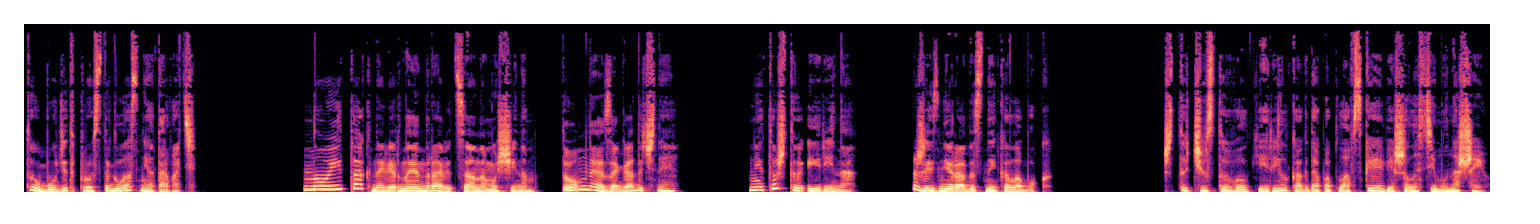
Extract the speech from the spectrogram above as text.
то будет просто глаз не оторвать. Но и так, наверное, нравится она мужчинам. Томная, загадочная. Не то что Ирина. Жизнерадостный колобок. Что чувствовал Кирилл, когда Поплавская вешалась ему на шею?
